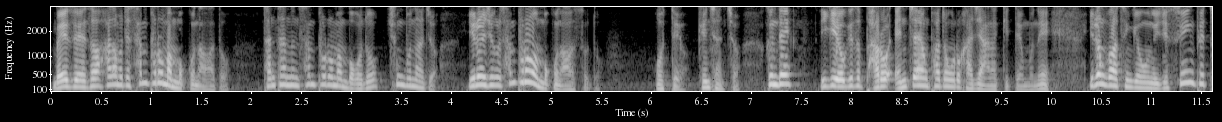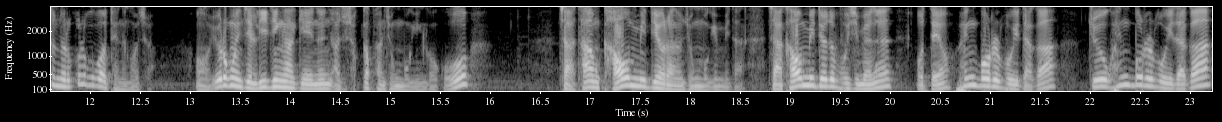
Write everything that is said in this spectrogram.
매수해서 하다못해 3%만 먹고 나와도 단타는 3%만 먹어도 충분하죠. 이런 식으로 3%만 먹고 나왔어도 어때요? 괜찮죠? 근데 이게 여기서 바로 N자형 파동으로 가지 않았기 때문에 이런 거 같은 경우는 이제 스윙 패턴으로 끌고 가도 되는 거죠. 어, 요런 건 이제 리딩하기에는 아주 적합한 종목인 거고. 자, 다음 가온미디어라는 종목입니다. 자, 가온미디어도 보시면은 어때요? 횡보를 보이다가 쭉 횡보를 보이다가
